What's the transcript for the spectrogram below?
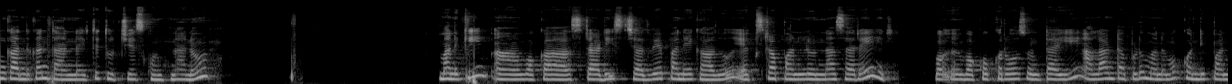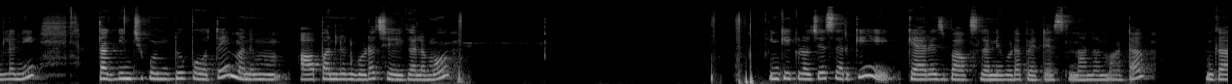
ఇంకా అందుకని దాన్ని అయితే తుడిచేసుకుంటున్నాను. మనకి ఒక స్టడీస్ చదివే పనే కాదు. ఎక్స్ట్రా పనులు ఉన్నా సరే ఒక్కొక్క రోజు ఉంటాయి. అలాంటప్పుడు మనము కొన్ని పనులని తగ్గించుకుంటూ పోతే మనం ఆ పనులను కూడా చేయగలము. ఇంక ఇక్కడ వచ్చేసరికి క్యారేజ్ బాక్స్లన్నీ కూడా పెట్టేస్తున్నాను అనమాట ఇంకా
